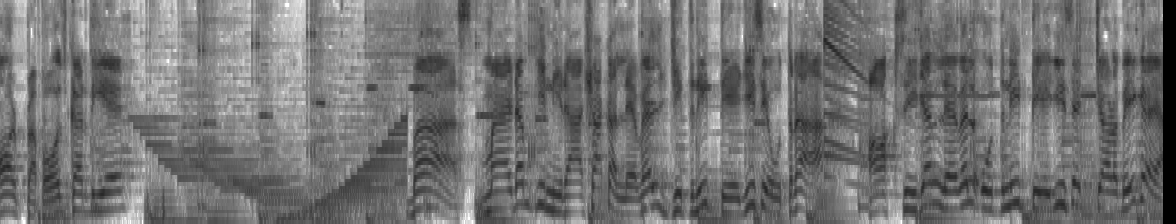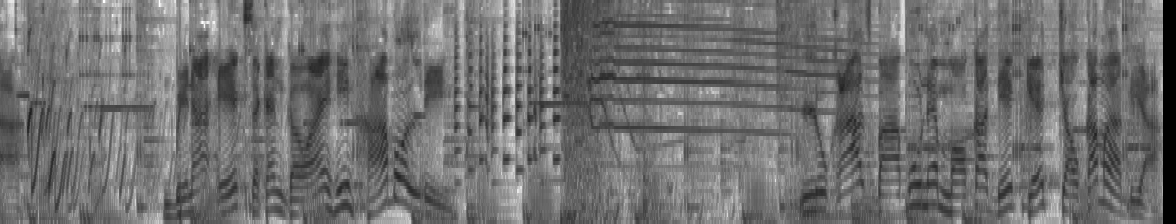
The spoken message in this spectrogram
और प्रपोज कर दिए। बस, मैडम की निराशा का लेवल जितनी तेज़ी से उतरा, ऑक्सीजन लेवल उतनी तेज़ी से चढ़ भी गया। बिना एक सेकंड गवाए ही हाँ बोल दी। लुकास बाबू ने मौका देख के चौका मार दिया।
